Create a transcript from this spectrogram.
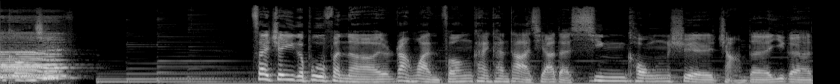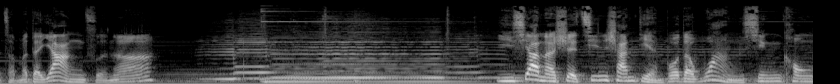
的空间。在这一个部分呢，让万峰看看大家的星空是长得一个怎么的样子呢？以下呢是金山点播的《望星空》，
